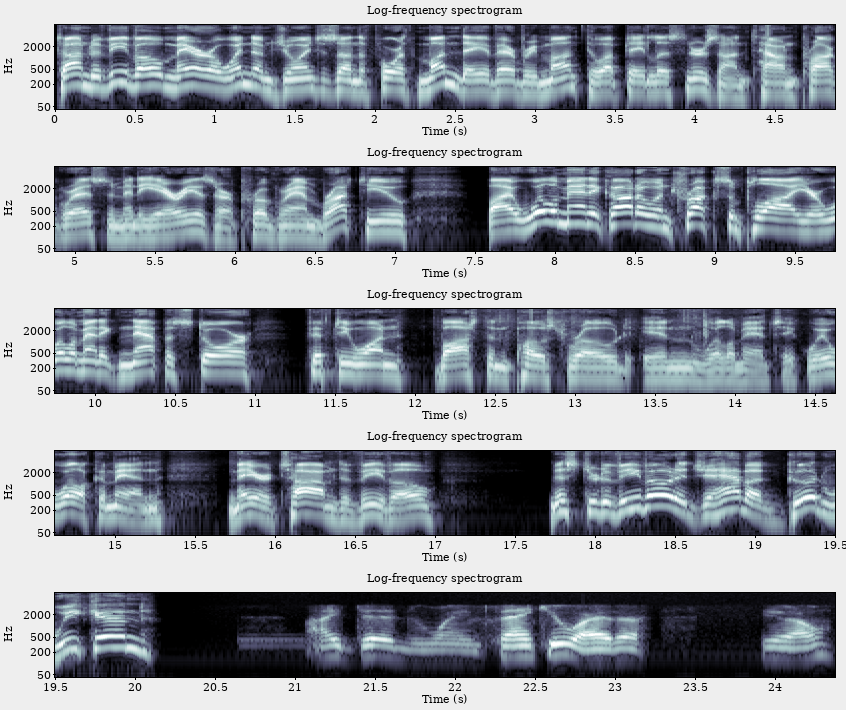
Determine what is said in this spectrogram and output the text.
Tom DeVivo, Mayor of Windham, joins us on the fourth Monday of every month to update listeners on town progress in many areas. Our program brought to you by Willimantic Auto and Truck Supply, your Willimantic Napa store, 51 Boston Post Road in Willimantic. We welcome in Mayor Tom DeVivo. Mr. DeVivo, did you have a good weekend? I did, Wayne. Thank you. I had a, you know,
